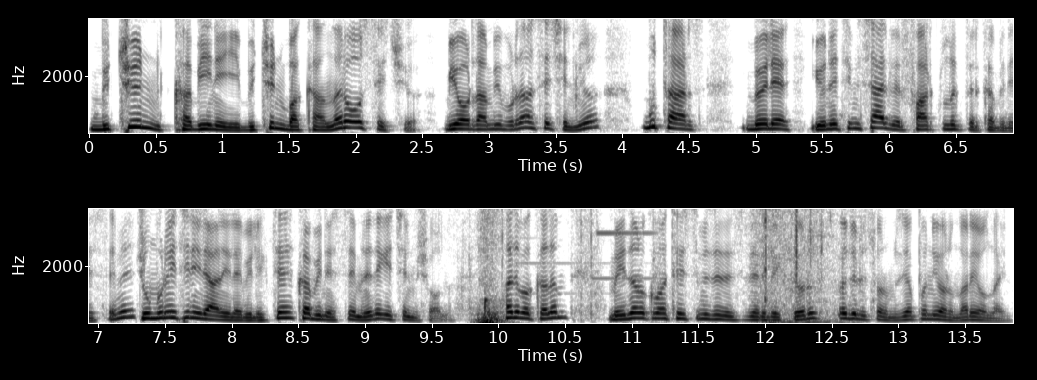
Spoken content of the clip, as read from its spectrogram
bütün kabineyi, bütün bakanları o seçiyor. Bir oradan bir buradan seçilmiyor. Bu tarz böyle yönetimsel bir farklılıktır kabine sistemi. Cumhuriyetin ilanıyla birlikte kabine sistemine de geçilmiş oldu. Hadi bakalım meydan okuma testimizde de sizleri bekliyoruz. Ödülü sorumuzu yapın, yorumlara yollayın.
